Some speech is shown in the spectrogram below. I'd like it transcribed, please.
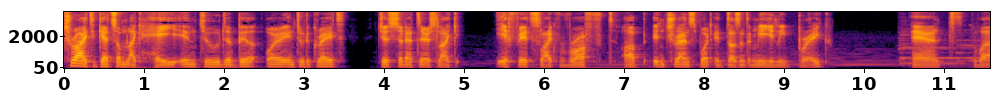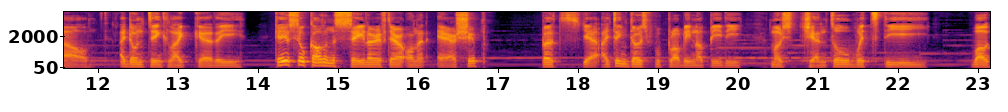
try to get some like hay into the bill or into the crate, just so that there's like, if it's like roughed up in transport, it doesn't immediately break. And well, I don't think like uh, the can you still call them a sailor if they're on an airship? But yeah, I think those will probably not be the most gentle with the, well,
